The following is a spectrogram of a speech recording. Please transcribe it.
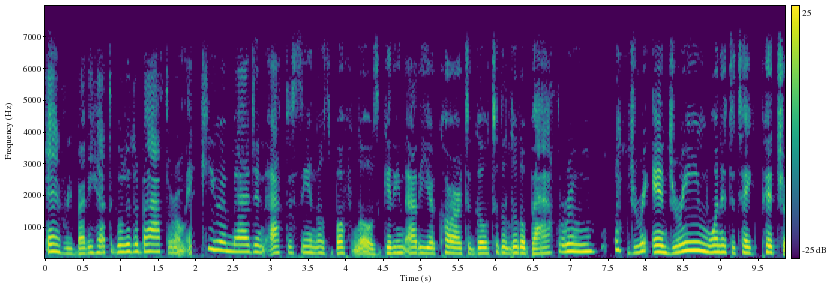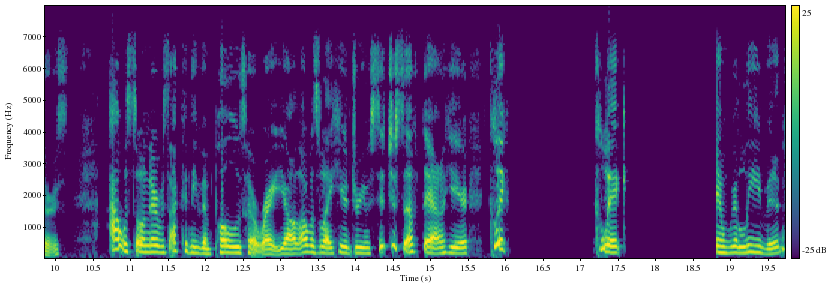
everybody had to go to the bathroom. Can you imagine after seeing those buffaloes getting out of your car to go to the little bathroom? and Dream wanted to take pictures. I was so nervous I couldn't even pose her right, y'all. I was like, here, Dream, sit yourself down here. Click, click, and we're leaving.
